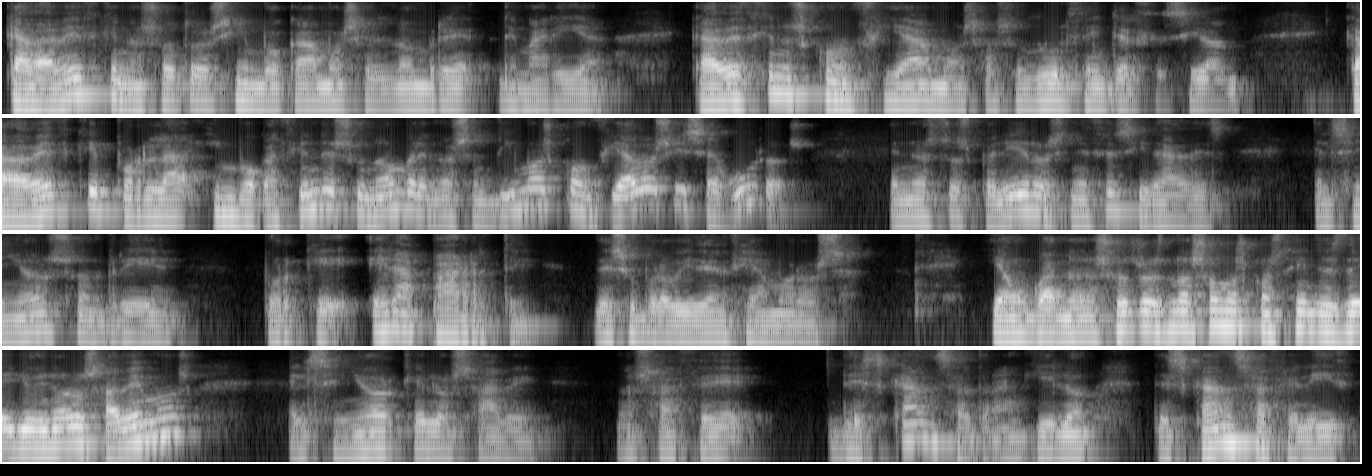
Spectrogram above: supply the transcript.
Cada vez que nosotros invocamos el nombre de María, cada vez que nos confiamos a su dulce intercesión, cada vez que por la invocación de su nombre nos sentimos confiados y seguros en nuestros peligros y necesidades, el Señor sonríe porque era parte de su providencia amorosa. Y aun cuando nosotros no somos conscientes de ello y no lo sabemos, el Señor que lo sabe nos hace descansa tranquilo, descansa feliz,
